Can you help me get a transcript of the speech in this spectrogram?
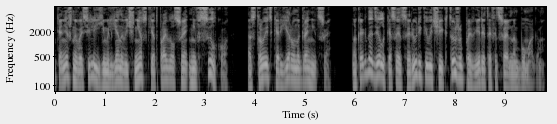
конечно, Василий Емельянович Невский отправился не в ссылку, а строить карьеру на границе. Но когда дело касается Рюриковичей, кто же поверит официальным бумагам?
